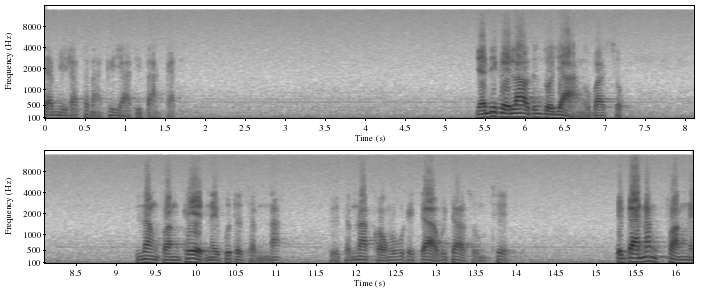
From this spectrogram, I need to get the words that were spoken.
จะมีลักษณะกิริยาที่ต่างกัน อย่างที่เคยเล่าถึงตัวอย่างอุบาสกนั่งฟังเทศในพุทธสำนัก คือสำนักของพระพุทธเจ้าพระเจ้าทรงเทศ เป็นการนั่งฟังใน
